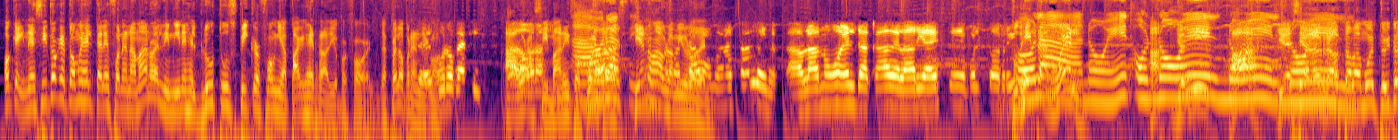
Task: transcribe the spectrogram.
Ok, necesito que tomes el teléfono en la mano, elimines el Bluetooth, speakerphone y apagues el radio, por favor. Después lo prendemos. Seguro que sí. Ahora, sí, manito. Ahora cuéntame. sí. ¿Quién nos habla, mi ¿Cómo brother? Buenas tardes. Habla Noel de acá del área este de Puerto Rico. ¿Tú dijiste Hola, Noel? Noel. O Ah, Noel, yo- Noel, ah, yo decía, Noel. la muerte, ¿oíste?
